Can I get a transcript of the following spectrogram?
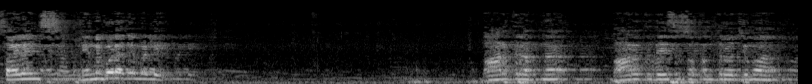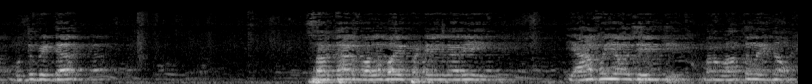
సైలెన్స్. నిన్న కూడా అదే మళ్ళీ. భారతరత్న భారతదేశ స్వతంత్రోద్యమ ముద్దుబిడ్డ సర్దార్ వల్లభాయ్ పటేల్ గారి యాభైవ జయంతి. మన వార్తల్లో విన్నాం.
